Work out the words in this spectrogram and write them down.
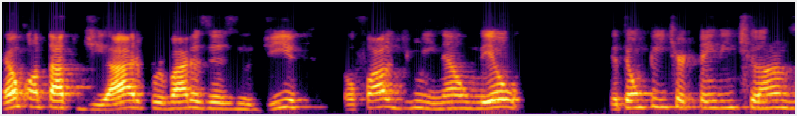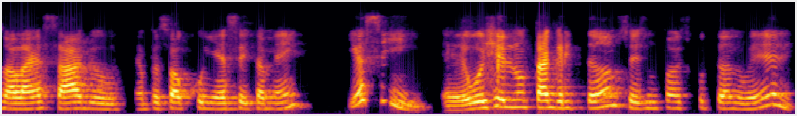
é um contato diário, por várias vezes no dia. Eu falo de mim, né? O meu, eu tenho um pincher que tem 20 anos, a Laia sabe, eu, tem um pessoal que conhece aí também. E assim, é, hoje ele não está gritando, vocês não estão escutando ele,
